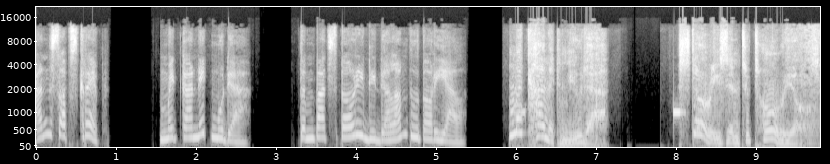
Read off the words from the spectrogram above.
unsubscribe. Mekanik mudah. Tempat story di dalam tutorial. Mechanic Muda. Stories and tutorials.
